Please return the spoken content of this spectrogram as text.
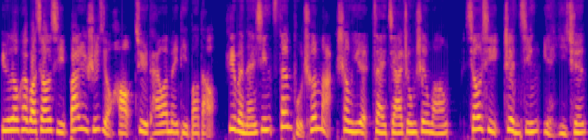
娱乐快报消息，八月十九号，据台湾媒体报道，日本男星三浦春马上月在家中身亡，消息震惊演艺圈。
